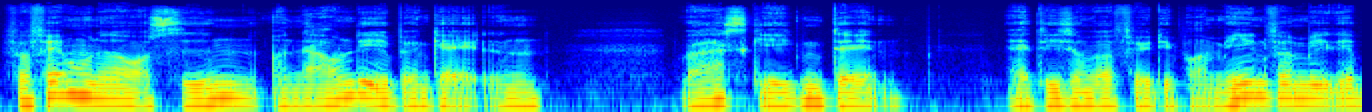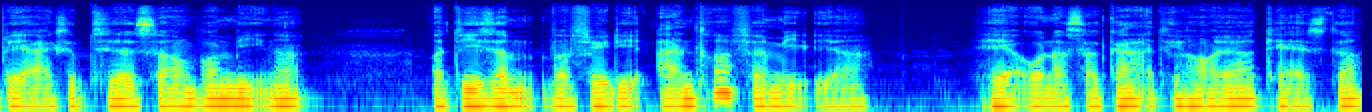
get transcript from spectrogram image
For 500 år siden, og navnlig i Bengalen, var skikken den, at de, som var født i Brahmin-familie, blev accepteret som Brahminer, og de, som var født i andre familier, herunder sågar de højere kaster,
